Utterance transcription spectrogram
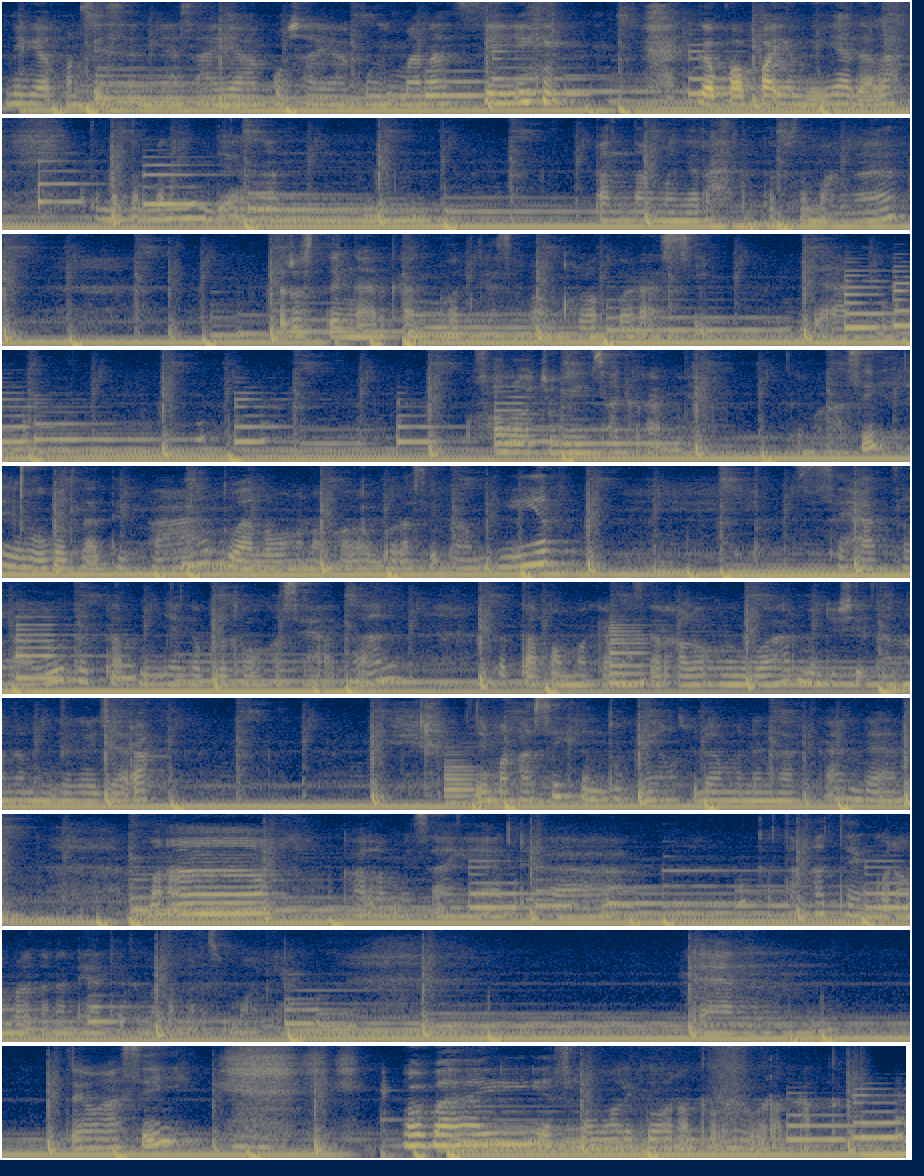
Ini gak konsistennya saya aku saya aku gimana sih? Gak apa-apa intinya adalah teman-teman jangan pantang menyerah tetap semangat terus dengarkan podcast Bang Kolaborasi dan follow juga instagramnya. Terima kasih saya Bubut Latifah Tuan Rumah Kolaborasi pamit. Sehat selalu tetap menjaga protokol kesehatan tetap memakai masker kalau keluar mencuci tangan dan menjaga jarak. Terima kasih untuk yang sudah mendengarkan dan maaf kalau misalnya ada kata-kata yang kurang berkenan di hati teman-teman kasih. Bye bye assalamualaikum warahmatullahi wabarakatuh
